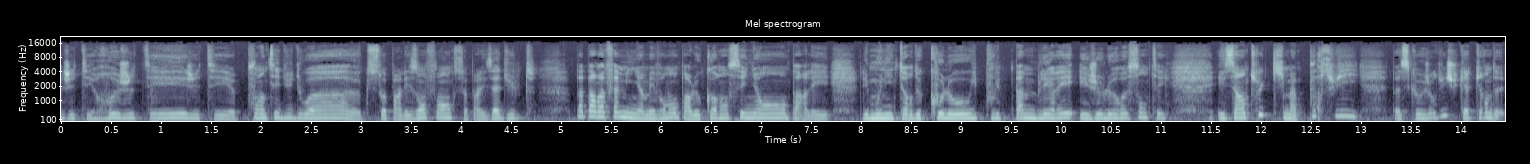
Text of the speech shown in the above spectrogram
J'étais rejetée, j'étais pointée du doigt, euh, que ce soit par les enfants, que ce soit par les adultes. Pas par ma famille, hein, mais vraiment par le corps enseignant, par les, moniteurs de colo. Ils pouvaient pas me blairer et je le ressentais. Et c'est un truc qui m'a poursuivi, parce qu'aujourd'hui, je suis quelqu'un de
